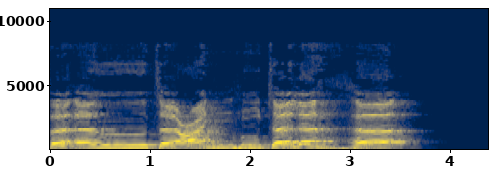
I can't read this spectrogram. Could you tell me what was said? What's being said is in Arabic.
فأنت عنه تلهى.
